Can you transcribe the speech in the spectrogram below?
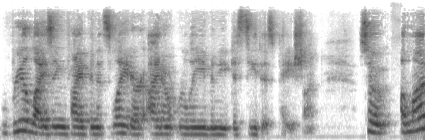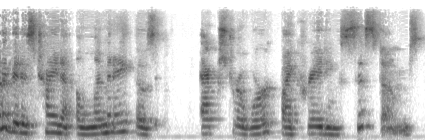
realizing five minutes later, I don't really even need to see this patient. So a lot of it is trying to eliminate those extra work by creating systems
